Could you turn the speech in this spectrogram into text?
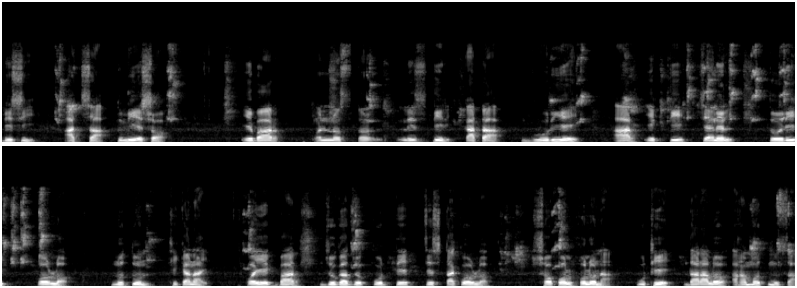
বেশি। আচ্ছা তুমি এসো। এবার অন্য লিস্টির কাটা ঘুরিয়ে আর একটি চ্যানেল তৈরি করল। নতুন ঠিকানায় কয়েকবার যোগাযোগ করতে চেষ্টা করল। সফল হলো না। উঠে দাঁড়াল আহমদ মুসা।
